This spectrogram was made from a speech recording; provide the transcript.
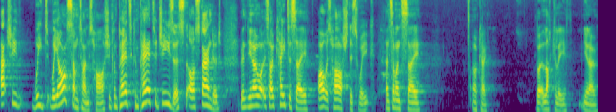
Actually, we, we are sometimes harsh, and compared to, compared to Jesus, our standard, you know what? It's okay to say, I was harsh this week, and someone to say, okay. But luckily, you know,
